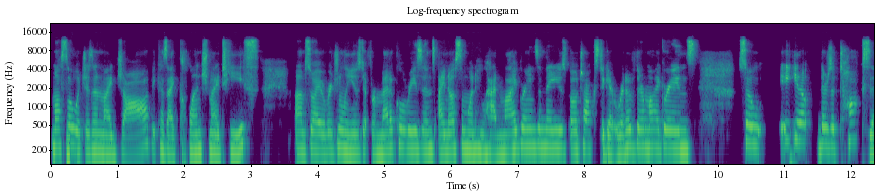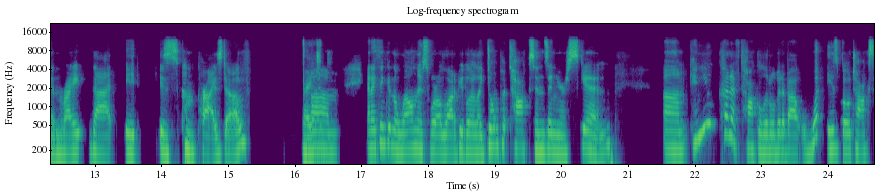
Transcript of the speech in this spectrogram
muscle, which is in my jaw because I clench my teeth. Um, so I originally used it for medical reasons. I know someone who had migraines and they use Botox to get rid of their migraines. So, it, you know, there's a toxin, right, that it is comprised of. Right. Um, and I think in the wellness world, a lot of people are like, don't put toxins in your skin. Um, can you kind of talk a little bit about what is Botox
